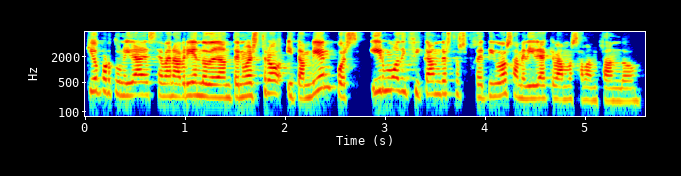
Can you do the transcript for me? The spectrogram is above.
qué oportunidades se van abriendo delante nuestro y también, pues, ir modificando estos objetivos a medida que vamos avanzando.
